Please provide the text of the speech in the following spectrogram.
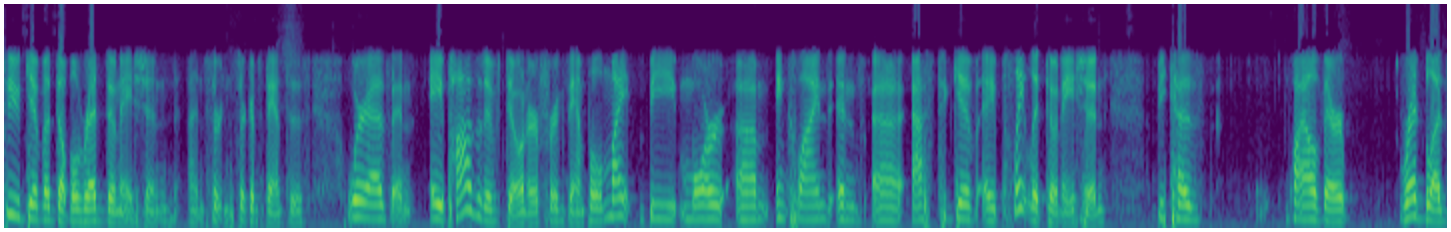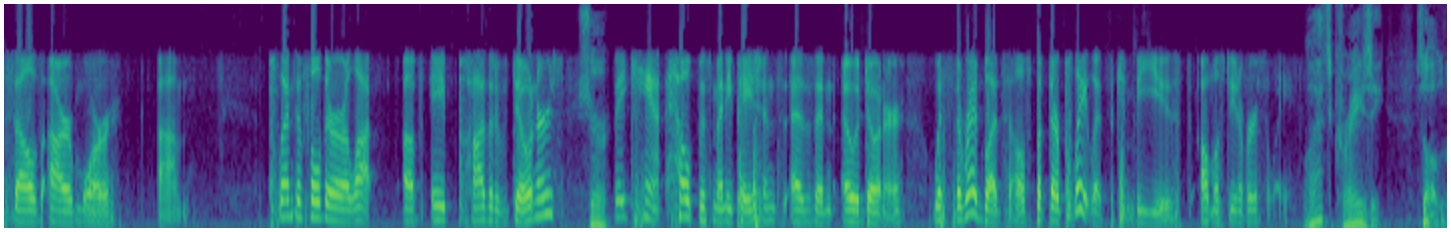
to give a double red donation in certain circumstances, whereas an A positive donor, for example, might be more um, inclined and uh, asked to give a platelet donation because while their red blood cells are more um, plentiful, there are a lot of A positive donors. Sure. They can't help as many patients as an O donor with the red blood cells, but their platelets can be used almost universally. Well, that's crazy. So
